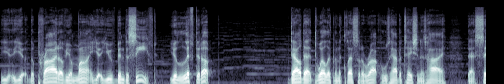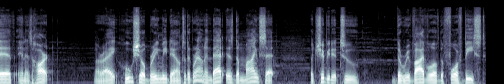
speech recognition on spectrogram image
You, you, the pride of your mind, you, you've been deceived. You're lifted up. Thou that dwelleth in the clefts of the rock, whose habitation is high, that saith in his heart, all right, who shall bring me down to the ground? And that is the mindset attributed to the revival of the fourth beast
